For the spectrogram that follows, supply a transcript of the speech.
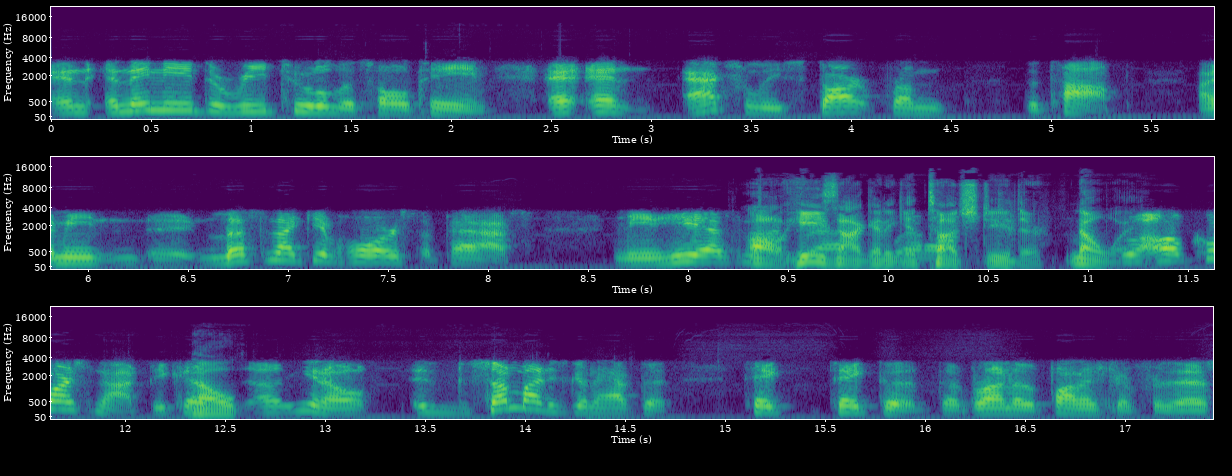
And and they need to retool this whole team and, and actually start from the top. I mean, uh, let's not give Horace a pass. I mean, he has. Oh, he's not going to get touched either. No way. Well, of course not, because No. uh, you know somebody's going to have to take take the the brunt of the punishment for this,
